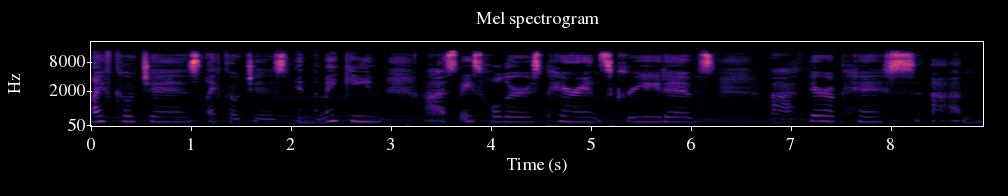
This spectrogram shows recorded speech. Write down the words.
life coaches, life coaches in the making, uh, space holders, parents, creatives, uh, therapists, um,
